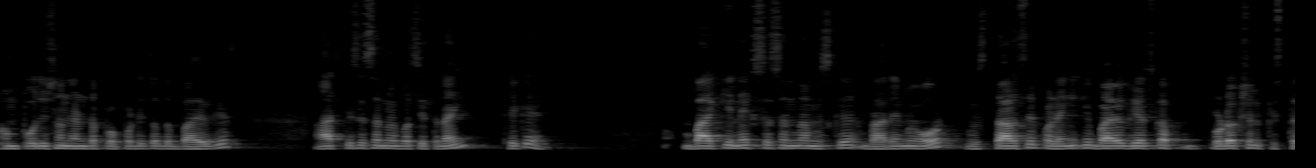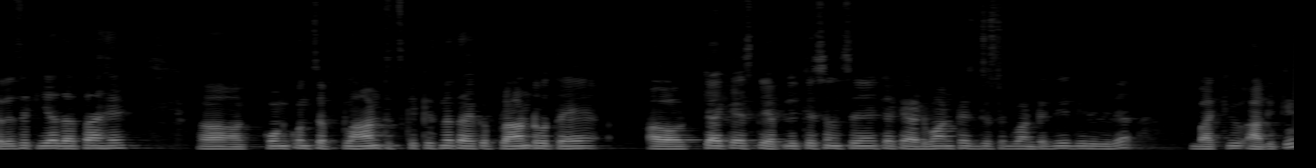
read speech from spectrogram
composition and the properties of the biogas आज के सेशन में बस इतना ही ठीक है? बाकी नेक्स्ट सेशन में हम इसके बारे में और विस्तार से पढ़ेंगे कि बायोगैस का प्रोडक्शन किस तरह से किया जाता है आ, कौन कौन से प्लांट इसके कितने तरह के प्लांट होते हैं और क्या क्या इसके एप्लीकेशन हैं क्या क्या एडवांटेज डिसएडवांटेज ये धीरे धीरे बाकी आगे के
